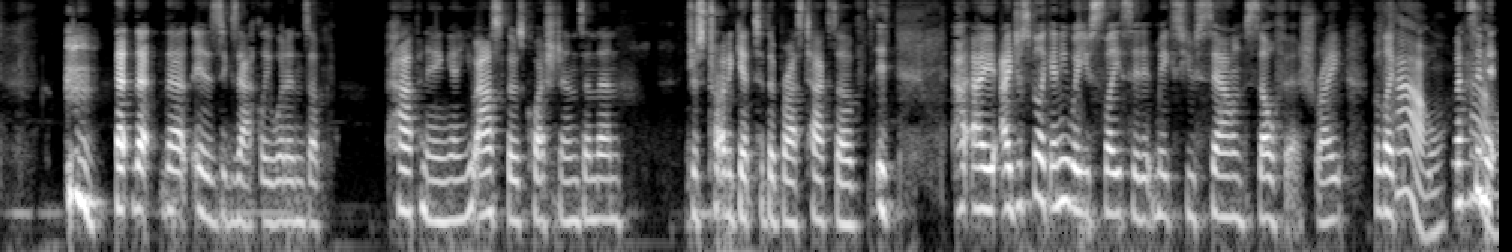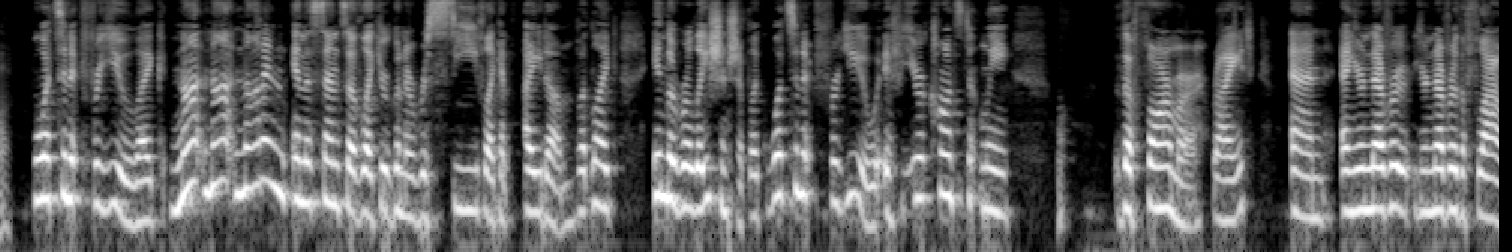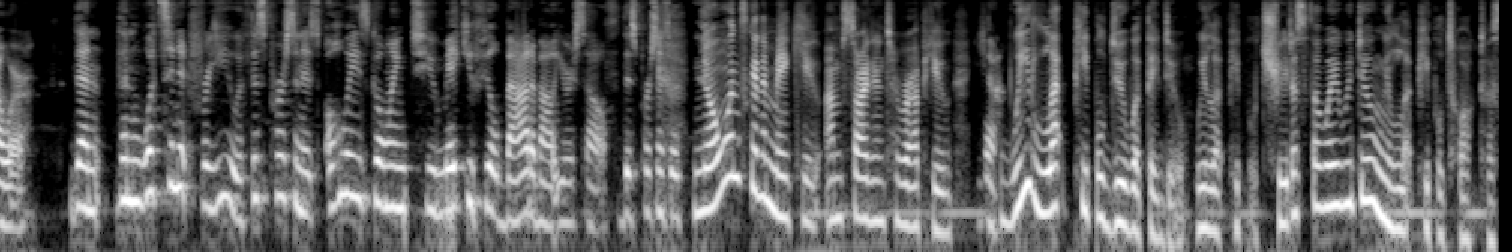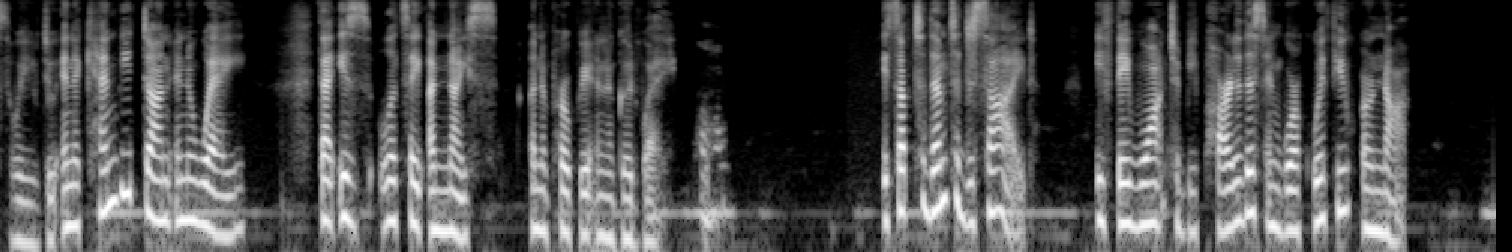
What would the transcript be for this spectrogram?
that that that is exactly what ends up happening. And you ask those questions, and then just try to get to the brass tacks of it. I, I just feel like any way you slice it, it makes you sound selfish, right? But like, How? what's in it? What's in it for you? Like, not not not in in the sense of like you're going to receive like an item, but like in the relationship, like what's in it for you? If you're constantly the farmer, right? And and you're never you're never the flower, then then what's in it for you if this person is always going to make you feel bad about yourself this person is No one's going to make you. I'm sorry to interrupt you. Yeah. We let people do what they do. We let people treat us the way we do, and we let people talk to us the way we do. And it can be done in a way that is, let's say, a nice, an appropriate, and a good way. Mhm. It's up to them to decide if they want to be part of this and work with you or not.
